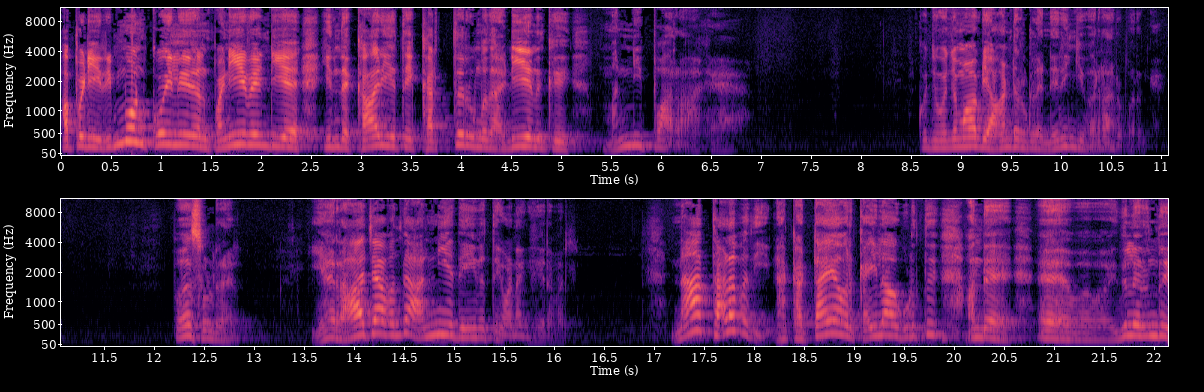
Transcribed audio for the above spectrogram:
அப்படி ரிம்மோன் கோயிலில் நான் பணிய வேண்டிய இந்த காரியத்தை கர்த்தர் உமது அடியனுக்கு மன்னிப்பாராக. கொஞ்சம் கொஞ்சமாக அப்படி ஆண்டவர்களை நெருங்கி வர்றாரு பாருங்க. இப்போ சொல்கிறார் என் ராஜா வந்து அந்நிய தெய்வத்தை வணங்குகிறவர். நான் தளபதி. நான் கட்டாயம் அவர் கையிலாக கொடுத்து அந்த அஹ், இதிலிருந்து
